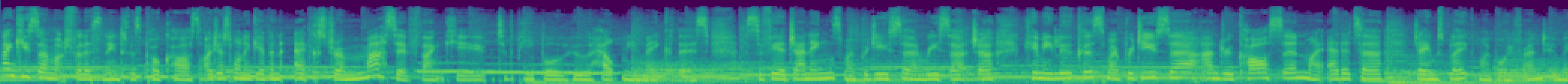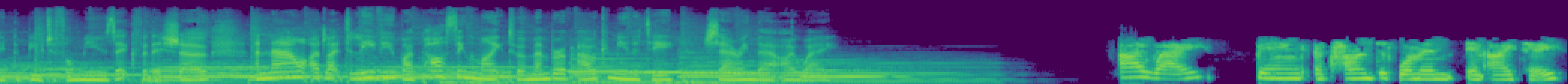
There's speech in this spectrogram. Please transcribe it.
Thank you so much for listening to this podcast. I just want to give an extra massive thank you to the people who helped me make this Sophia Jennings, my producer and researcher, Kimmy Lucas, my producer, Andrew Carson, my editor, James Blake, my boyfriend, who made the beautiful music for this show. And now I'd like to leave you by passing the mic to a member of our community sharing their I Weigh. I weigh being a talented woman in IT.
